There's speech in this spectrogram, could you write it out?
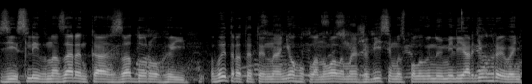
зі слів Назаренка, задорогий. Витратити на нього планували майже 8,5 мільярдів гривень.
